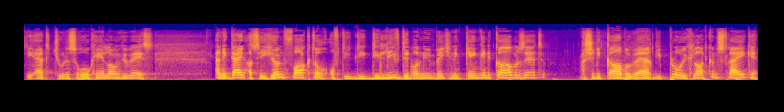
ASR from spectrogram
die attitude is er ook heel lang geweest. En ik denk als die gunfactor, of die, die, die liefde, wat nu een beetje een kink in de kabel zit. Als je die kabel weer, die plooi glad kunt strijken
